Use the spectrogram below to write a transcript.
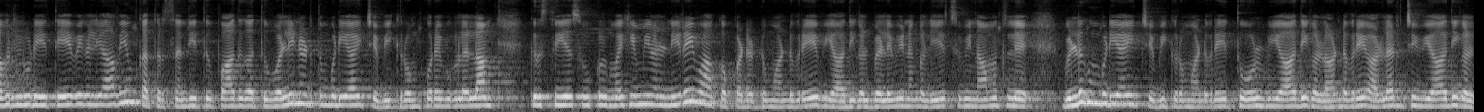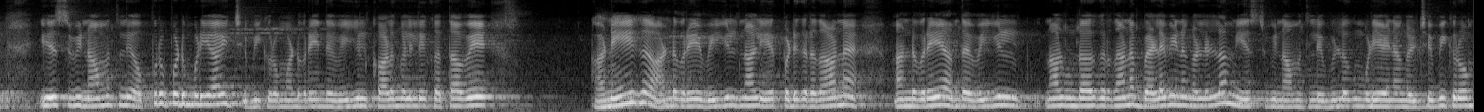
அவர்களுடைய தேவைகள் யாவையும் கத்தர் சந்தித்து பாதுகாத்து வழி நடத்தும்படியாய் செபிக்கிறோம் குறைவுகள் எல்லாம் கிறிஸ்திய சூக்குள் மகிமையால் நிறைவாக்கப்படட்டும். ஆண்டவரே வியாதிகள் பலவீனங்கள் இயேசுவின் நாமத்திலே விழுகும்படியாய் செபிக்கிறோம் ஆண்டவரே தோல் வியாதிகள் ஆண்டவரே அலர்ஜி வியாதிகள் இயேசுவின் நாமத்திலே அப்புறப்படும்படியாய் செபிக்கிறோம் ஆண்டவரே இந்த வெயில் காலங்களிலே கத்தாவே அநேக ஆண்டவரே வெயில் நாள் ஏற்படுகிறதான ஆண்டவரே அந்த வெயில் நாள் உண்டாகிறதான பலவீனங்கள் எல்லாம் இயேசுவி நாமத்தில் விலகும்படியாக நாங்கள் செபிக்கிறோம்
